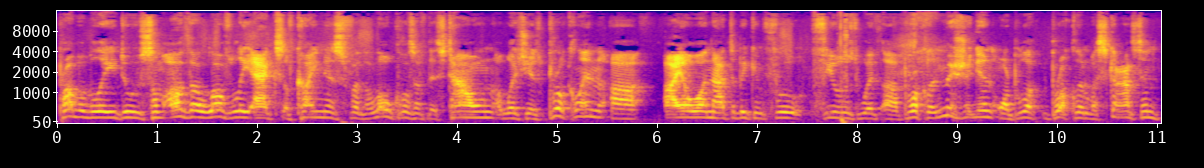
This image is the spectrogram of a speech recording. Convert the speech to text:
probably do some other lovely acts of kindness for the locals of this town, which is Brooklyn, uh, Iowa, not to be confused with uh, Brooklyn, Michigan, or Bro- Brooklyn, Wisconsin,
